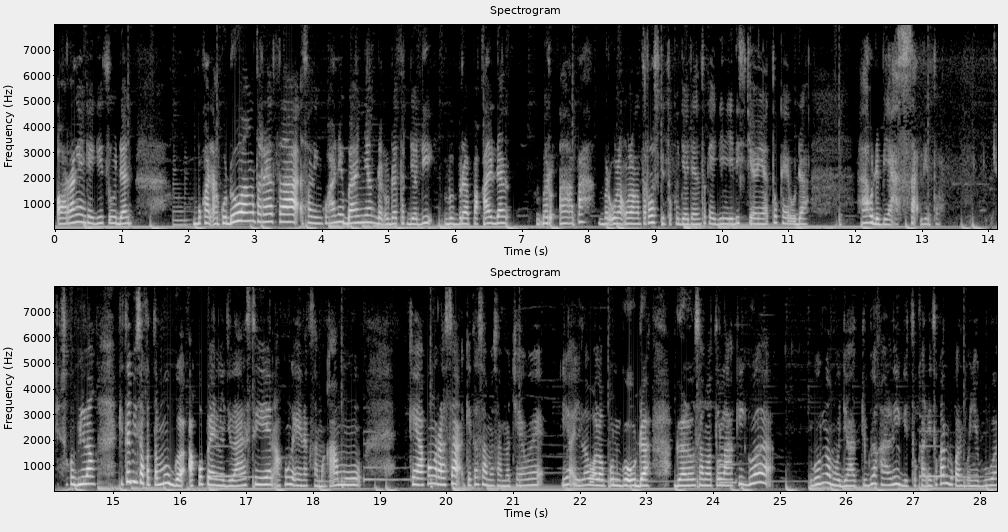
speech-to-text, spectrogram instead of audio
orang yang kayak gitu dan bukan aku doang ternyata. Selingkuhannya banyak dan udah terjadi beberapa kali dan ber, uh, apa berulang-ulang terus gitu kejadian tuh kayak gini. Jadi si ceweknya tuh kayak udah ah udah biasa gitu. Terus aku bilang kita bisa ketemu gak? Aku pengen ngejelasin. Aku nggak enak sama kamu. Kayak aku ngerasa kita sama-sama cewek. Ya ilah walaupun gue udah galau sama tuh laki gue gue nggak mau jahat juga kali gitu kan. Itu kan bukan punya gue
